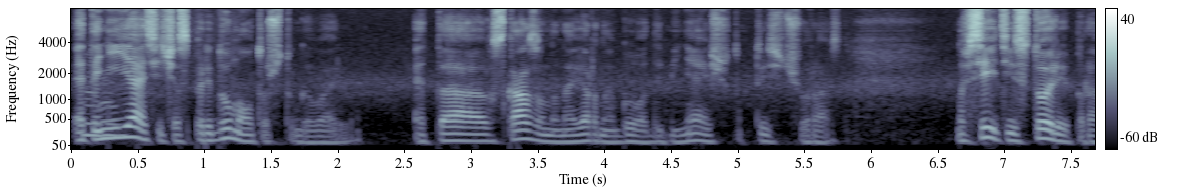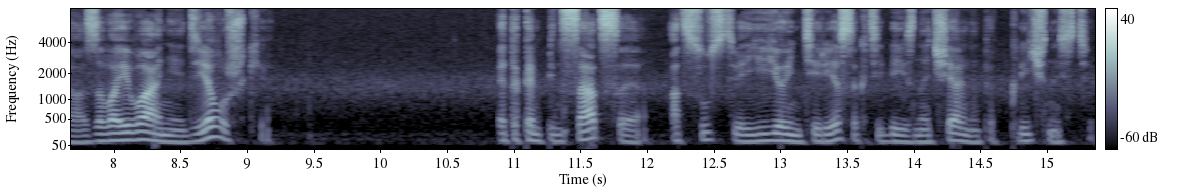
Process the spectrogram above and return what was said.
Это не Мгм. я сейчас придумал то, что говорю. Это сказано, наверное, было до меня еще там, тысячу раз. Но все эти истории про завоевание девушки — это компенсация отсутствия ее интереса к тебе изначально, как к личности.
